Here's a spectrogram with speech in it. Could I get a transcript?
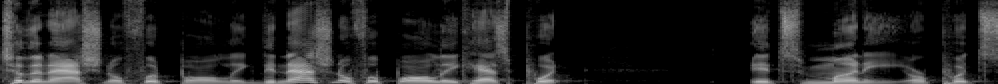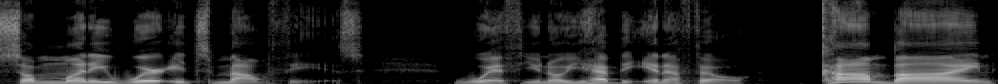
to the National Football League, the National Football League has put its money or put some money where its mouth is. With you know, you have the NFL Combine.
